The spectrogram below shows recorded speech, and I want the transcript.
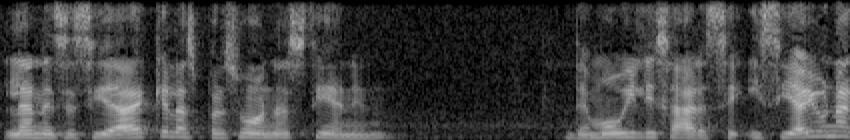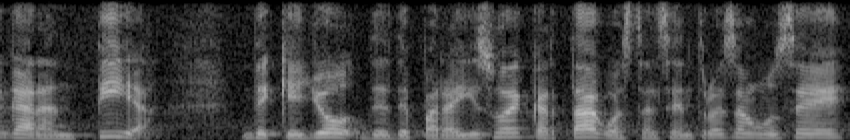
La necesidad de que las personas tienen de movilizarse y si hay una garantía de que yo desde Paraíso de Cartago hasta el centro de San José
